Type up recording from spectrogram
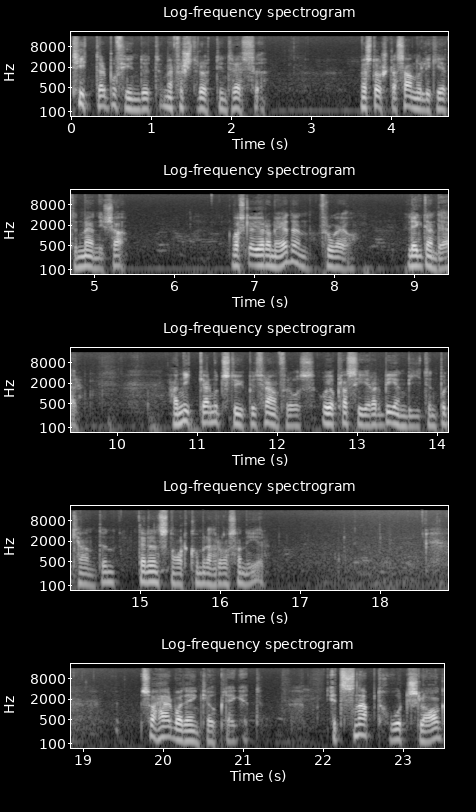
tittar på fyndet med förstrött intresse. Med största sannolikhet en människa. Vad ska jag göra med den? frågar jag. Lägg den där. Han nickar mot stupet framför oss och jag placerar benbiten på kanten där den snart kommer att rasa ner. Så här var det enkla upplägget. Ett snabbt hårt slag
